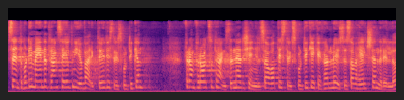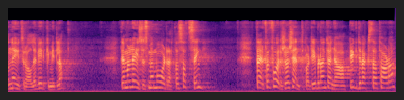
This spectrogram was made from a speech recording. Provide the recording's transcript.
Senterpartiet mener det trengs helt nye verktøy i distriktspolitikken. Framfor alt så trengs det en erkjennelse av at distriktspolitikk ikke kan løses av helt generelle og nøytrale virkemidler. Det må løses med målretta satsing. Derfor foreslår Senterpartiet bl.a. bygdevekstavtaler,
